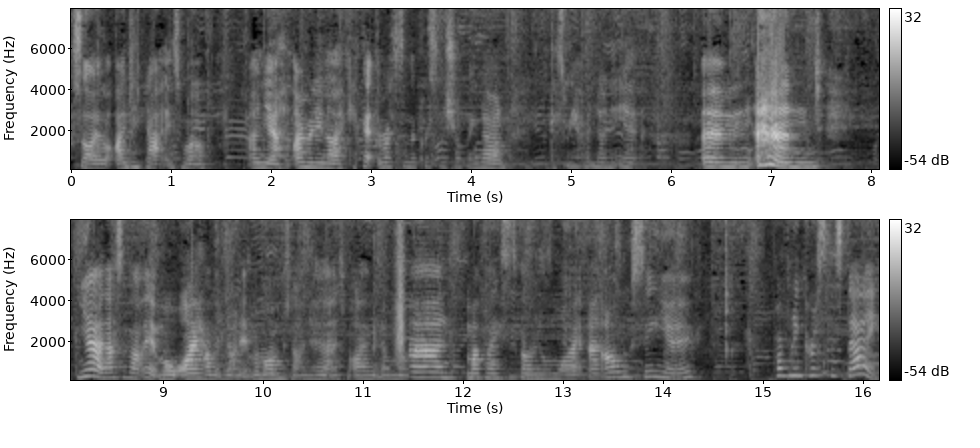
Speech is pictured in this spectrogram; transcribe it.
so I did that as well and yeah I really like it. Get the rest of the Christmas shopping done because we haven't done it yet. Um, and yeah, that's about it. Well, I haven't done it. My mom's done hers, but I haven't done mine. And my face is going all white. And I will see you probably Christmas Day.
